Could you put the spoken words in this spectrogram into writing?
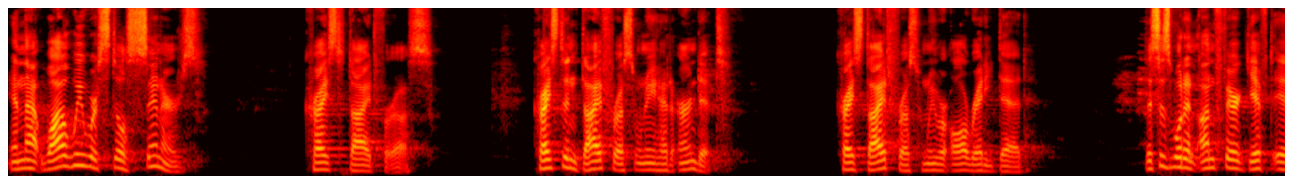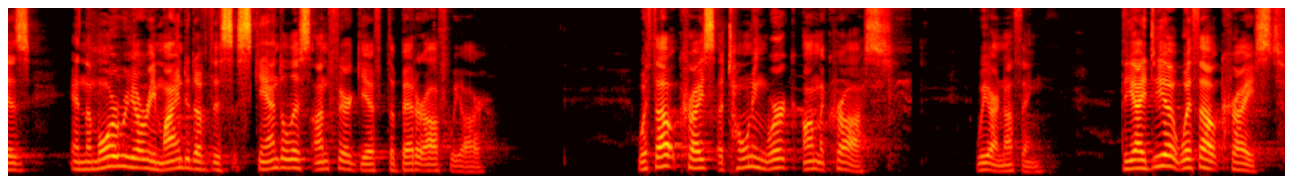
in that while we were still sinners, Christ died for us. Christ didn't die for us when we had earned it. Christ died for us when we were already dead. This is what an unfair gift is, and the more we are reminded of this scandalous, unfair gift, the better off we are. Without Christ's atoning work on the cross, we are nothing. The idea without Christ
